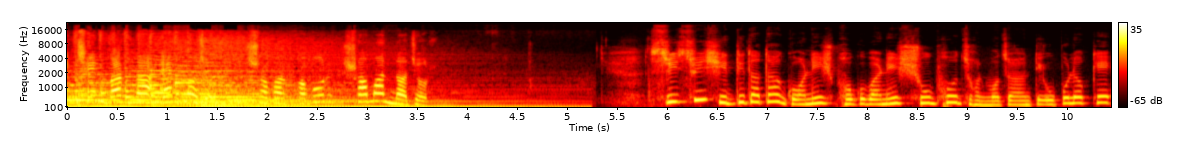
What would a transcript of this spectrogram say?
দেখছেন বার্তা এক নজর। সবার খবর সমান নজর। শ্রী শ্রী সিদ্ধিদাতা গণেশ ভগবানের শুভ জন্মজয়ন্তী উপলক্ষে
